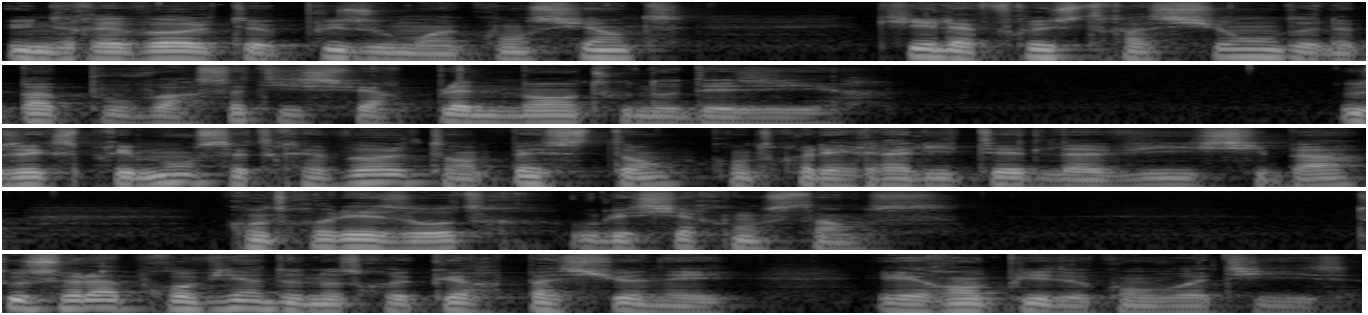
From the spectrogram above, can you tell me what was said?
une révolte plus ou moins consciente, qui est la frustration de ne pas pouvoir satisfaire pleinement tous nos désirs. Nous exprimons cette révolte en pestant contre les réalités de la vie ici-bas, contre les autres ou les circonstances. Tout cela provient de notre cœur passionné et rempli de convoitises.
